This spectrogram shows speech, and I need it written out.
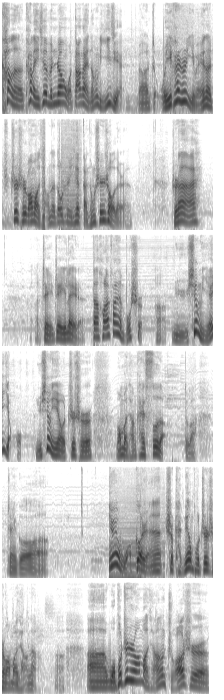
看了看了一些文章，我大概能理解。呃，这我一开始以为呢，支持王宝强的都是一些感同身受的人，直男癌，呃，这这一类人。但后来发现不是啊，女性也有，女性也有支持王宝强开撕的，对吧？这个。因为我个人是肯定不支持王宝强的啊啊！我不支持王宝强，主要是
